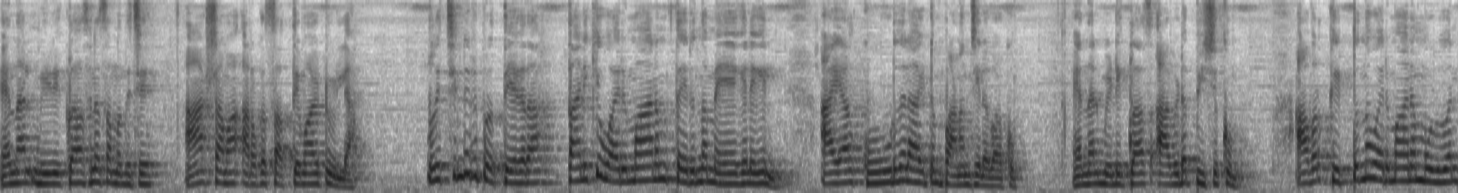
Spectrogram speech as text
എന്നാൽ മിഡിൽ ക്ലാസ്സിനെ സംബന്ധിച്ച് ആ ക്ഷമ അവർക്ക് സത്യമായിട്ടും ഇല്ല റിച്ചിന്റെ ഒരു പ്രത്യേകത തനിക്ക് വരുമാനം തരുന്ന മേഖലയിൽ അയാൾ കൂടുതലായിട്ടും പണം ചിലവാക്കും. എന്നാൽ മിഡിൽ ക്ലാസ് അവിടെ പിശുക്കും. അവർ കിട്ടുന്ന വരുമാനം മുഴുവൻ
